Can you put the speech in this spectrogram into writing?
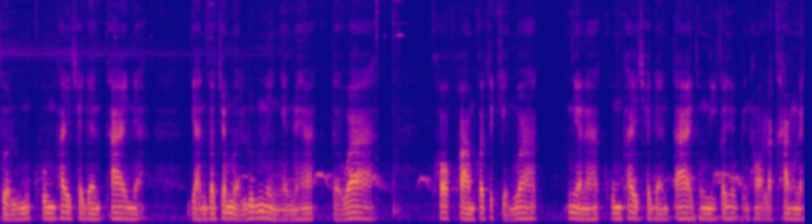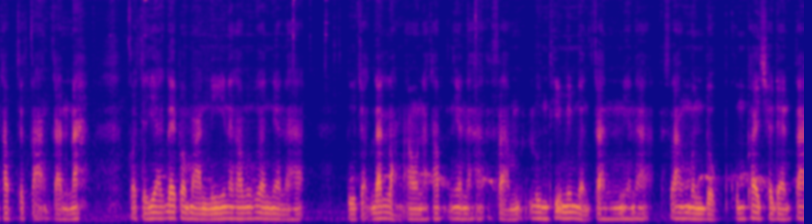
ส่วนคุ้มภัยชายแดนใต้เนี่ย ยันก็จะเหมือนรุ่นหนึ่งเห็นไหมฮะแต่ว่าข้อความก็จะเขียนว่าเนี่ยนะคุ้มภัยชายแดนใต้ตรงนี้ก็จะเป็นหอระฆังนะครับ จะต่างกันนะ ก็จะแยกได้ประมาณนี้นะครับเพื่อนๆเนี่ยนะฮะดูจากด้านหลังเอานะครับเนี่ยนะฮะสามรุ่นที่ไม่เหมือนกันเนี่ยนะฮะสร้างมนดบคุ้มภัยชายแดนใต้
